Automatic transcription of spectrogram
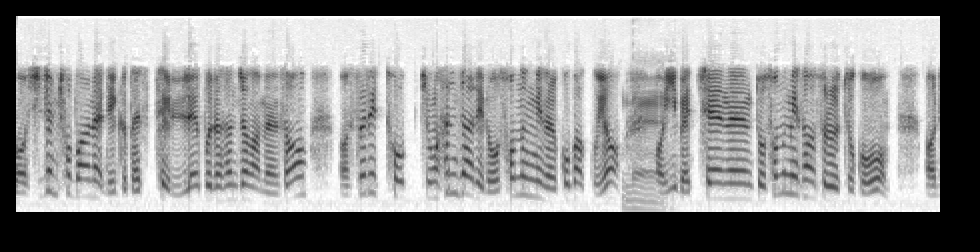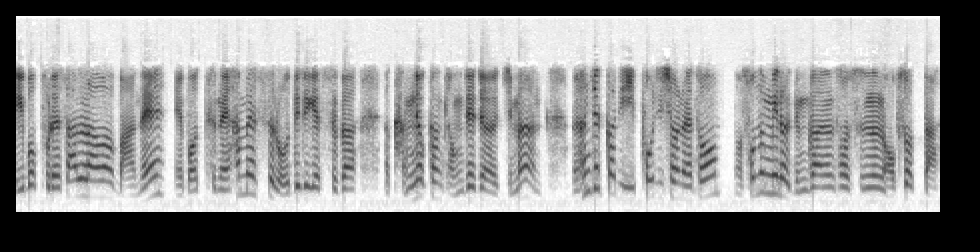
어, 시즌 초반에 리그 베스트 11을 선정하면서 어, 3톱 중 한 자리로 손흥민을 꼽았고요. 네. 어, 이 매체는 또 손흥민 선수를 두고 어, 리버풀의 살라와 마네, 에버튼의 하메스 로드리게스가 강력한 경제자였지만 현재까지 이 포지션에서 어, 손흥민을 능가하는 선수는 없었다.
